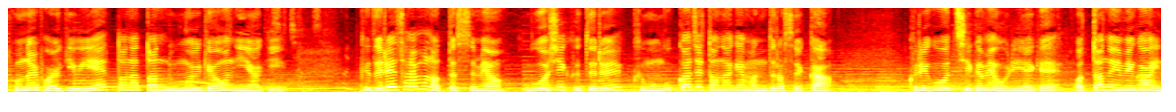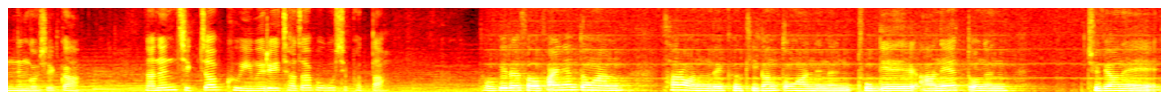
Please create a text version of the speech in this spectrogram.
돈을 벌기 위해 떠났던 눈물겨운 이야기. 그들의 삶은 어땠으며 무엇이 그들을 그 먼 곳까지 떠나게 만들었을까? 그리고 지금의 우리에게 어떤 의미가 있는 것일까? 나는 직접 그 의미를 찾아보고 싶었다. 독일에서 8년 동안 살아왔는데 그 기간 동안에는 독일 안에 또는 주변에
